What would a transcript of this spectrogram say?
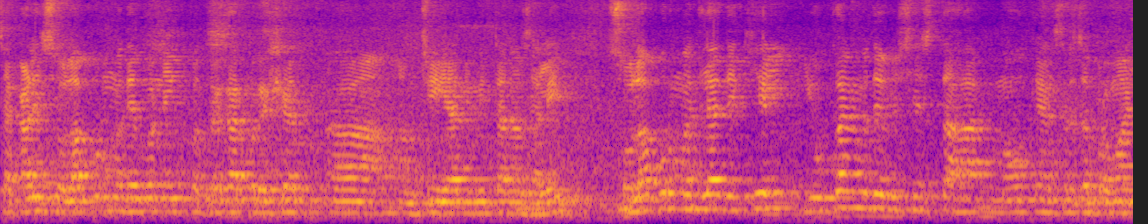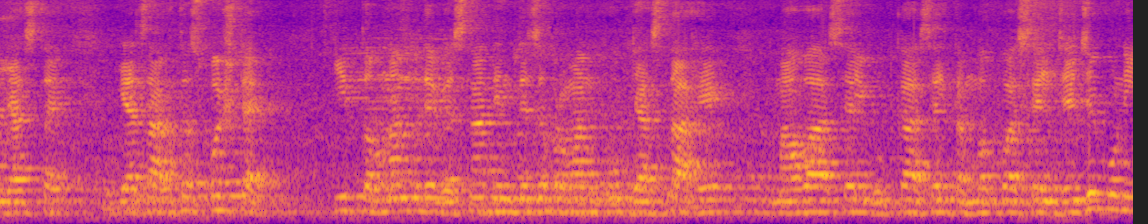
सकाळी सोलापूरमध्ये पण एक पत्रकार परिषद आमची या निमित्तानं झाली. सोलापूरमधल्या देखील युवकांमध्ये विशेषतः माऊ कॅन्सरचं प्रमाण जास्त आहे. याचा अर्थ स्पष्ट आहे की तरुणांमध्ये व्यसनाधीनतेचं प्रमाण खूप जास्त आहे. मावा असेल गुटखा असेल तंबाखू असेल जे जे कोणी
